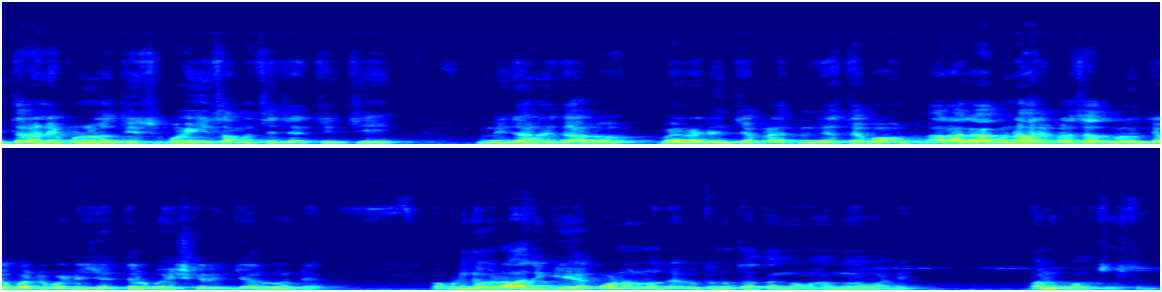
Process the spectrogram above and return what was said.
ఇతర నిపుణులను తీసుకుపోయి సమస్య చర్చించి నిజానిజాలు వెల్లడించే ప్రయత్నం చేస్తే బాగుంటుంది. అలా కాకుండా హరిప్రసాద్ గురించి పట్టుబట్టి చర్చలు బహిష్కరించారు అంటే అప్పుడు ఇది ఒక రాజకీయ కోణంలో జరుగుతున్న తతంగం హంగామా అని అనుకోవాల్సి వస్తుంది.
